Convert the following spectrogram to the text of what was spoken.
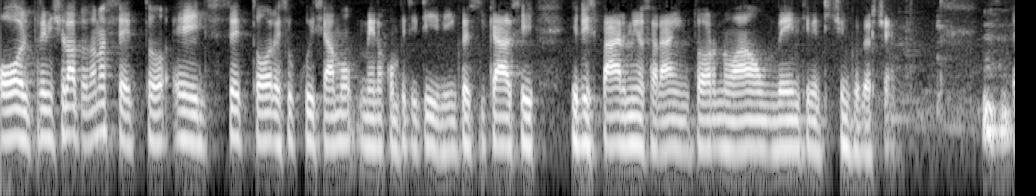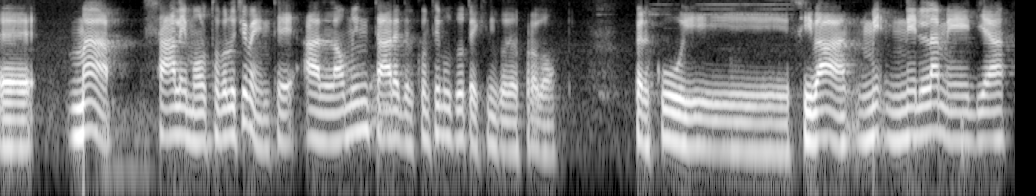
o il premiscelato da massetto è il settore su cui siamo meno competitivi. In questi casi il risparmio sarà intorno a un 20-25%. Mm-hmm. Eh, ma sale molto velocemente all'aumentare del contenuto tecnico del prodotto. Per cui si va me- nella media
